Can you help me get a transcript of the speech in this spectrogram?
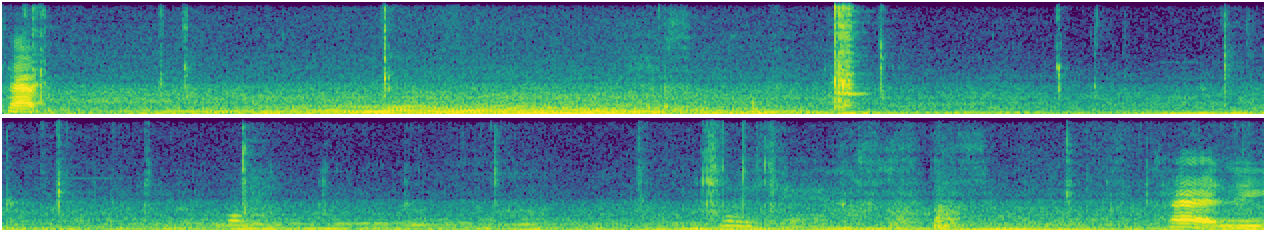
แซ่บ ช่วยแชร์ แค่นี้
